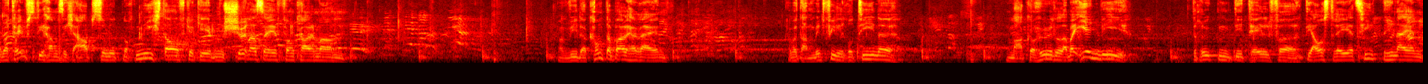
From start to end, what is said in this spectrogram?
Aber Telfs, die haben sich absolut noch nicht aufgegeben. Schöner Save von Kallmann. Und wieder kommt der Ball herein. Aber dann mit viel Routine. Marco Hödel, aber irgendwie drücken die Telfer die Austria jetzt hinten hinein.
